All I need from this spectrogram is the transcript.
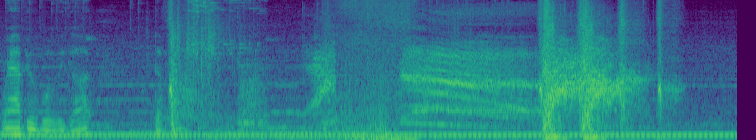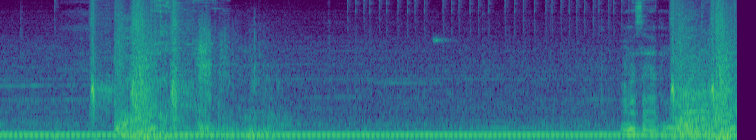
We're happy with what we got. Definitely. I have no idea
